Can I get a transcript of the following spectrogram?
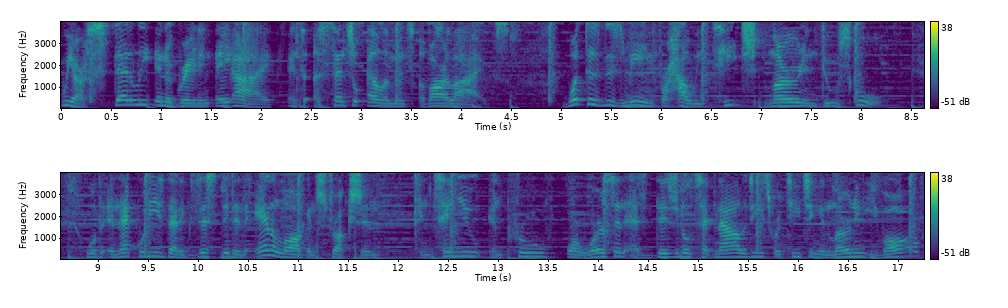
we are steadily integrating AI into essential elements of our lives. What does this mean for how we teach, learn, and do school? Will the inequities that existed in analog instruction continue, improve, or worsen as digital technologies for teaching and learning evolve?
